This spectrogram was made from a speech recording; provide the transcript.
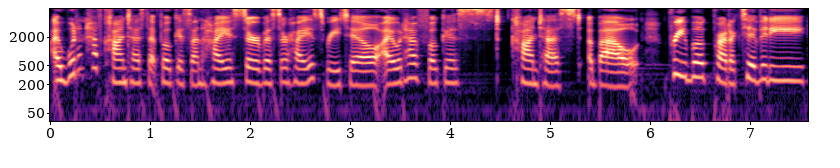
I wouldn't have contests that focus on highest service or highest retail. I would have focused contests about pre-book productivity,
